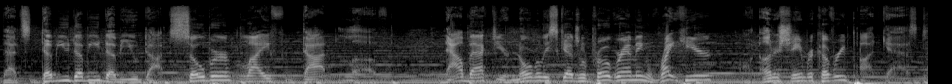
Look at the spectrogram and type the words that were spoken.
That's www.soberlife.love. Now back to your normally scheduled programming right here on Unashamed Recovery Podcast.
